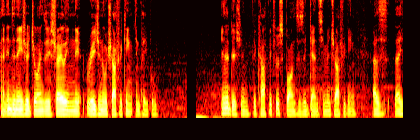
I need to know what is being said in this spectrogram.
and Indonesia joins the Australian regional trafficking in people. In addition, the Catholics' response is against human trafficking, as they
